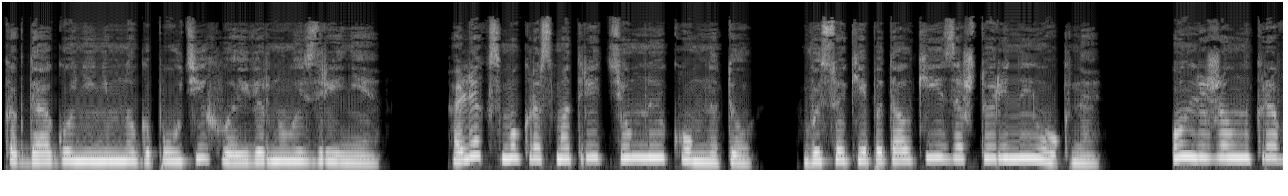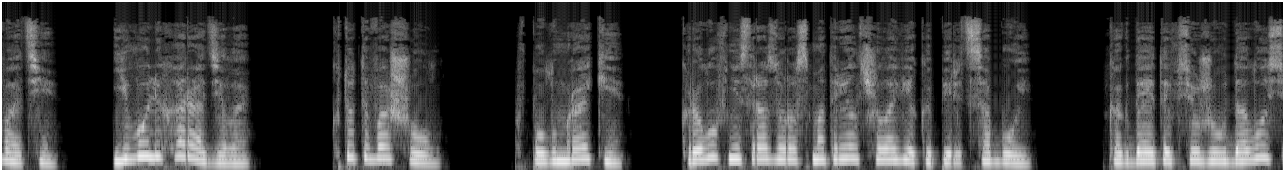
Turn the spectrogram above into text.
Когда агония немного поутихла и вернулось зрение, Олег смог рассмотреть темную комнату, высокие потолки и зашторенные окна. Он лежал на кровати. Его лихорадило. Кто-то вошел. В полумраке Крылов не сразу рассмотрел человека перед собой. Когда это все же удалось,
